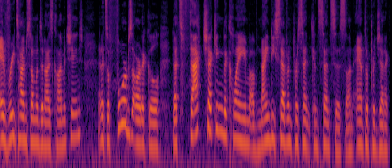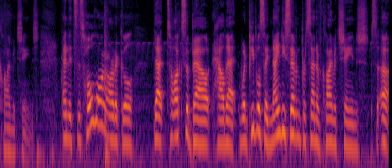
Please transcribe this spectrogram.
every time someone denies climate change, and it's a Forbes article that's fact checking the claim of 97% consensus on anthropogenic climate change. And it's this whole long article that talks about how that when people say 97% of climate change, uh,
